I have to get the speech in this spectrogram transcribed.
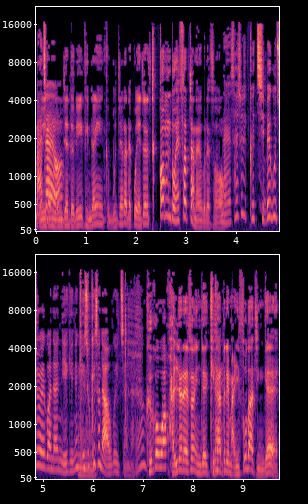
맞아요. 이런 문제들이 굉장히 그 문제가 됐고 예전에 특검도 했었잖아요. 그래서 네, 사실 그 지배 구조에 관한 얘기는 계속해서 나오고 있잖아요. 그거와 관련해서 이제 기사들이 네. 많이 쏟아진 게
